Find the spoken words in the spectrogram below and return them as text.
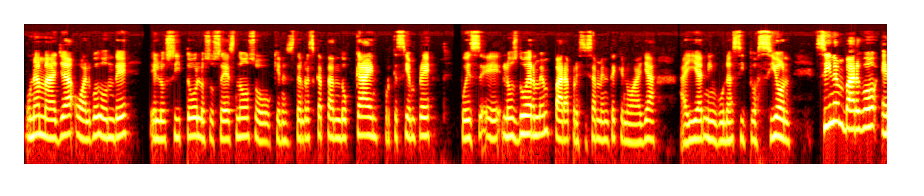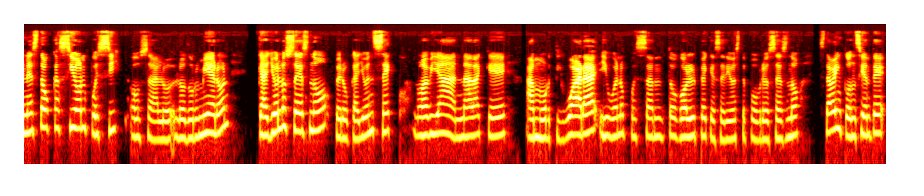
una malla o algo donde el osito, los osesnos o quienes estén rescatando caen porque siempre pues eh, los duermen para precisamente que no haya ahí ninguna situación. Sin embargo, en esta ocasión, pues sí, o sea, lo, durmieron Cayó el sesno, pero cayó en seco. No había nada que amortiguara y bueno, pues santo golpe que se dio este pobre osesno. Estaba inconsciente,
